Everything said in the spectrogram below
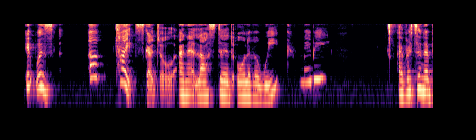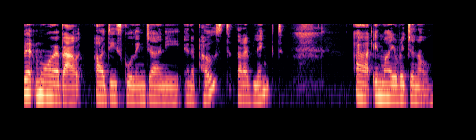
It was a tight schedule and it lasted all of a week, maybe. I've written a bit more about our deschooling journey in a post that I've linked uh, in my original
